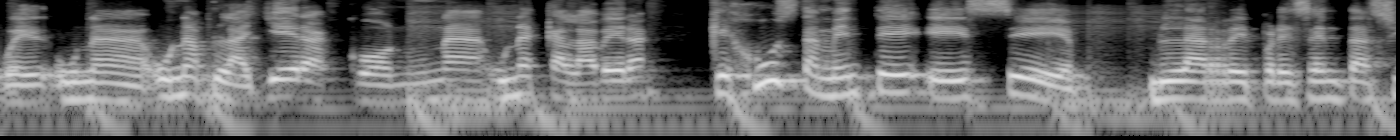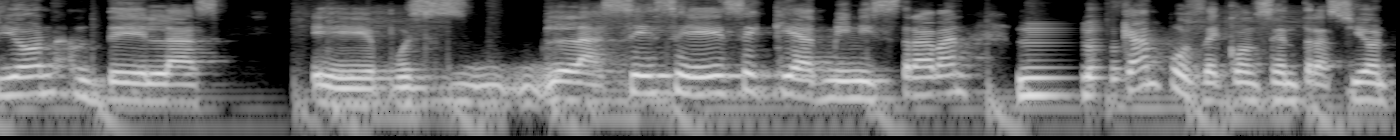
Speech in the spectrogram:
pues una, una, playera con una, una, calavera que justamente es la representación de las pues las SS que administraban los campos de concentración.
